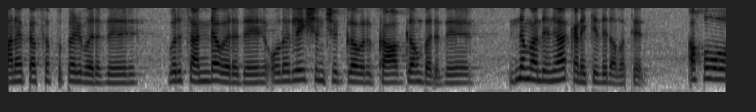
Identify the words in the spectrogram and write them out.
மனக்கசப்புகள் வருது. ஒரு சண்டை வருது ஒரு ரிலேஷன்ஷிப்பில் ஒரு ப்ராப்ளம் வருது இந்த மாதிரிலாம் கிடைக்குது நமக்கு. அப்போது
